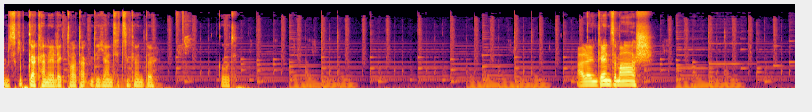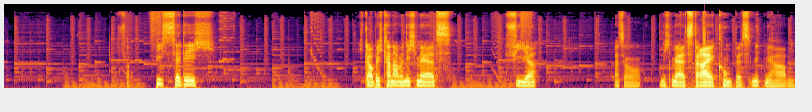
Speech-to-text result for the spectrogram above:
Es gibt gar keine Elektroattacken, die ich einsetzen könnte. Gut. Alle im Gänsemarsch. Verbisse dich. Ich glaube, ich kann aber nicht mehr als vier, also nicht mehr als drei Kumpels mit mir haben.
